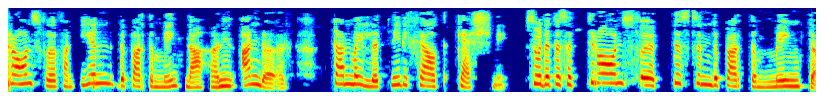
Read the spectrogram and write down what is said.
transfer van een departement na 'n ander, kan my lid nie die geld cash nie. So dit is 'n transfer tussen departemente.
